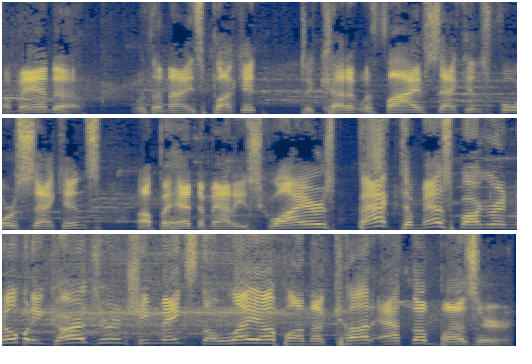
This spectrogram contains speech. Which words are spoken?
Amanda with a nice bucket to cut it with five seconds, four seconds. Up ahead to Maddie Squires. Back to Messbarger, and nobody guards her, and she makes the layup on the cut at the buzzer.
